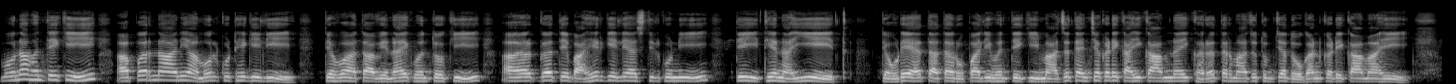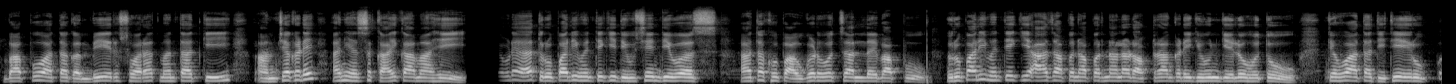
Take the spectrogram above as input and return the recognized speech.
मोना म्हणते की अपर्णा आणि अमोल कुठे गेली? तेव्हा आता विनायक म्हणतो की अगं ते बाहेर गेले असतील कोणी? ते इथे नाही आहेत तेवढ्यात आता रुपाली म्हणते की माझं त्यांच्याकडे काही काम नाही. खरं तर माझं तुमच्या दोघांकडे काम आहे. बापू आता गंभीर स्वरात म्हणतात की आमच्याकडे आणि असं काय काम आहे? तेवढ्यात रुपाली म्हणते की दिवसेंदिवस आता खूप अवघड होत चाललंय बापू रुपाली म्हणते की आज आपण अपर्णाला डॉक्टरांकडे घेऊन गेलो होतो. तेव्हा आता तिथे रुप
